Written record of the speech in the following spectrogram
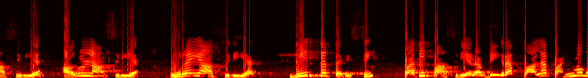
ஆசிரியர் அருள் ஆசிரியர் உரையாசிரியர் தீர்க்கதரிசி பதிப்பாசிரியர் அப்படிங்கிற பல பன்முக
